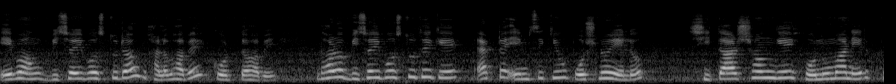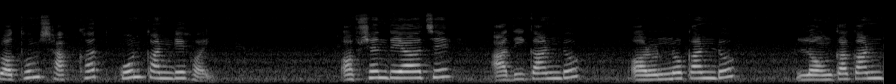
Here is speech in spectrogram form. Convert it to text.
এবং বিষয়বস্তুটাও ভালোভাবে করতে হবে। ধরো বিষয়বস্তু থেকে একটা এমসিকিউ প্রশ্ন এলো, সীতার সঙ্গে হনুমানের প্রথম সাক্ষাৎ কোন কাণ্ডে হয়? অপশান দেওয়া আছে আদিকাণ্ড, অরণ্যকাণ্ড, লঙ্কাকাণ্ড,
